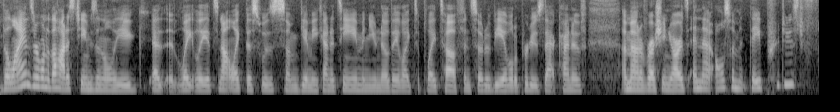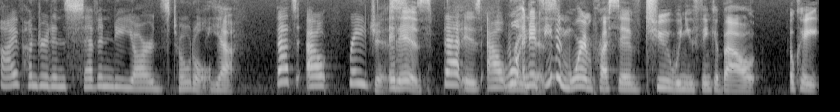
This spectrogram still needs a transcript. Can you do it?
the Lions are one of the hottest teams in the league uh, lately. It's not like this was some gimme kind of team, and you know they like to play tough. And so to be able to produce that kind of amount of rushing yards, and that also meant they produced 570 yards total. Yeah. That's outrageous. It is. That is outrageous. Well, and it's even more impressive too when you think about okay,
